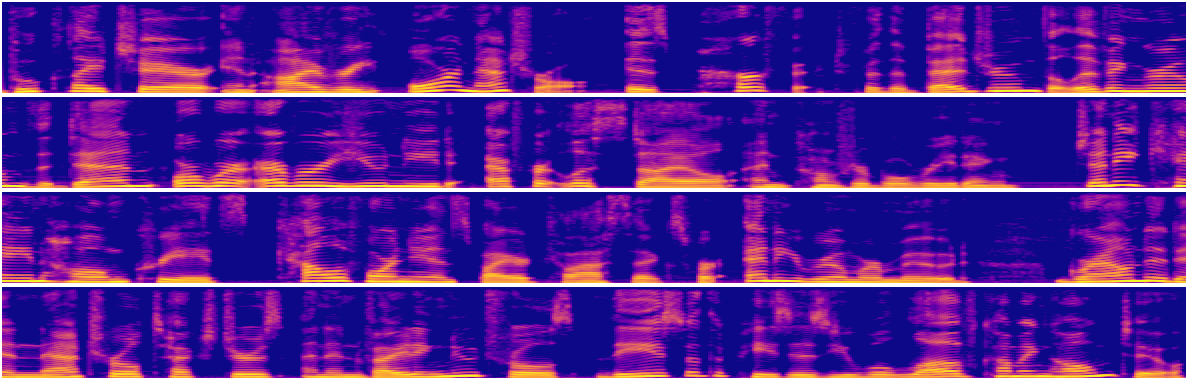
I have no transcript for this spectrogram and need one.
Boucle chair in ivory or natural is perfect for the bedroom, the living room, the den, or wherever you need effortless style and comfortable reading. Jenni Kayne Home creates California inspired classics for any room or mood. Grounded in natural textures and inviting neutrals, these are the pieces you will love coming home to.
